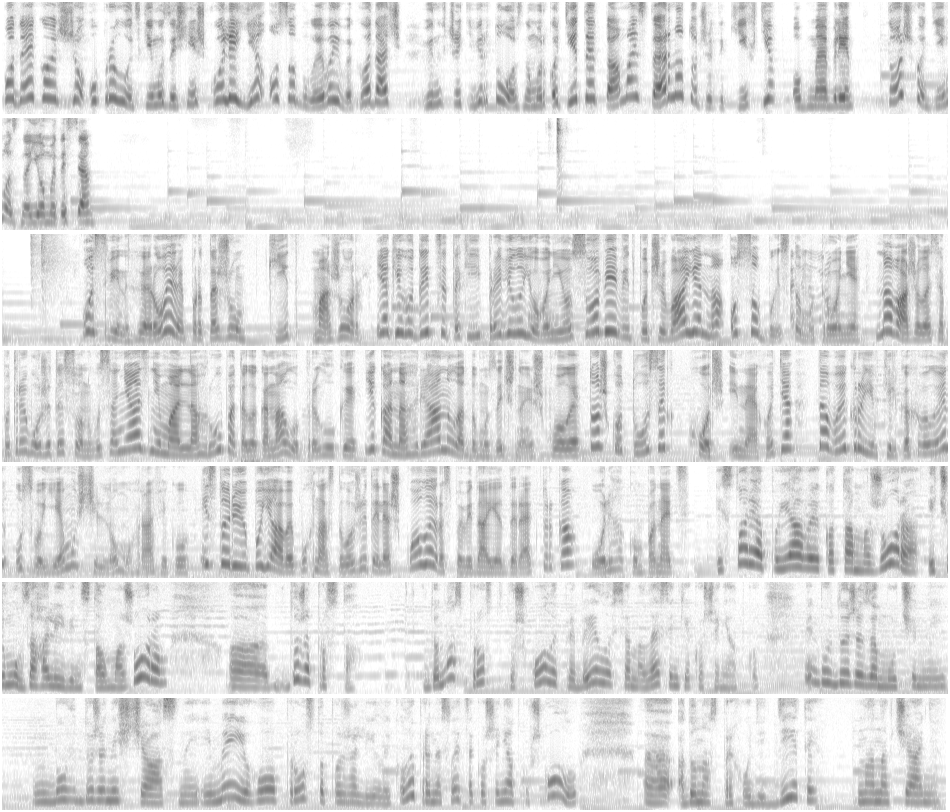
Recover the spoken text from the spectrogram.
Подейкують, що у Прилуцькій музичній школі є особливий викладач. Він вчить віртуозно муркотіти та майстерно точити кіхті об меблі. Тож ходімо знайомитися. Ось він, герой репортажу. Кіт мажор. Як і годиться такій привілейованій особі, відпочиває на особистому троні. Наважилася потривожити сон вусаня знімальна група телеканалу Прилуки, яка нагрянула до музичної школи. Тож котусик, хоч і нехотя, та викроїв кілька хвилин у своєму щільному графіку. Історію появи пухнастого жителя школи розповідає директорка Ольга Компанець. Історія появи кота мажора і чому взагалі він став мажором, дуже проста. До нас просто до школи прибилося малесеньке кошенятко. Він був дуже замучений, був дуже нещасний, і ми його просто пожаліли. Коли принесли це кошенятко в школу, е, а до нас приходять діти на навчання.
